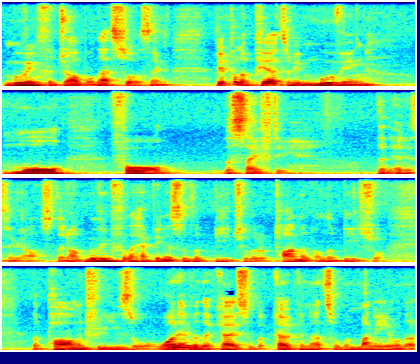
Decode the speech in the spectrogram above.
moving for job or that sort of thing. People appear to be moving more for the safety than anything else. They're not moving for the happiness of the beach or the retirement on the beach or the palm trees or whatever the case, or the coconuts or the money or the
